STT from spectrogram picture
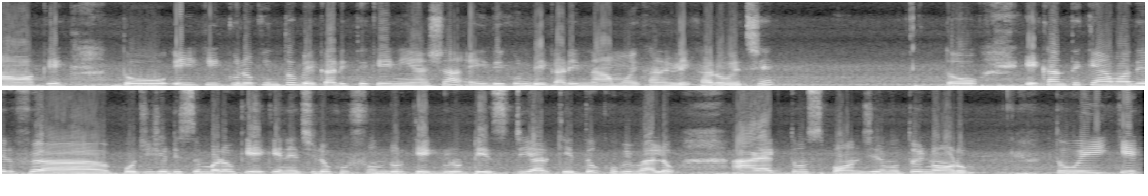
মাওয়া কেক তো এই কেকগুলো কিন্তু বেকারি থেকেই নিয়ে আসা এই দেখুন বেকারির নামও এখানে লেখা রয়েছে তো এখান থেকে আমাদের পঁচিশে ডিসেম্বরেও কেক এনেছিল খুব সুন্দর কেকগুলো টেস্টি আর খেতেও খুবই ভালো আর একদম স্পঞ্জের মতোই নরম তো এই কেক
